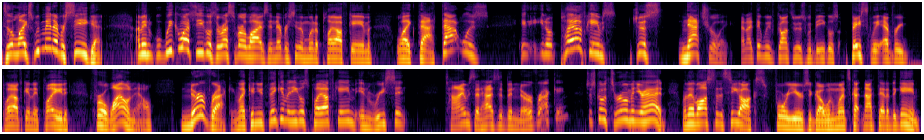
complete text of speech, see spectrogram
to the likes we may never see again. I mean, we could watch the Eagles the rest of our lives and never see them win a playoff game like that. That was, you know, playoff games just naturally, and I think we've gone through this with the Eagles basically every playoff game they've played for a while now, nerve wracking. Like, can you think of an Eagles playoff game in recent times that hasn't been nerve wracking? Just go through them in your head. When they lost to the Seahawks four years ago, when Wentz got knocked out of the game,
